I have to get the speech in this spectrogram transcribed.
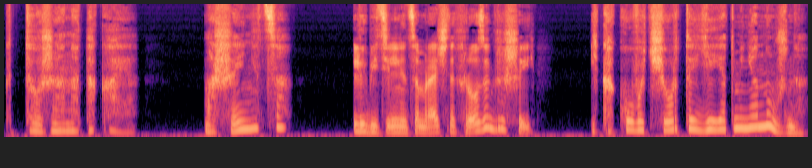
Кто же она такая? Мошенница? Любительница мрачных розыгрышей? И какого чёрта ей от меня нужно?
